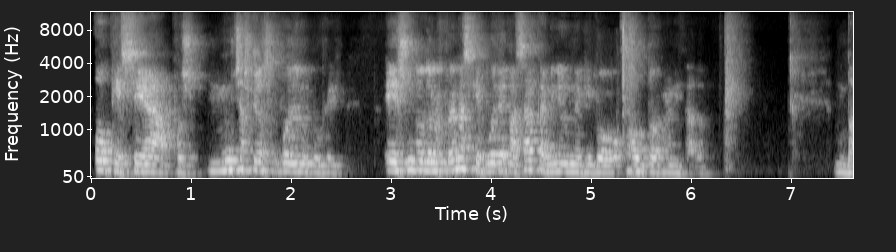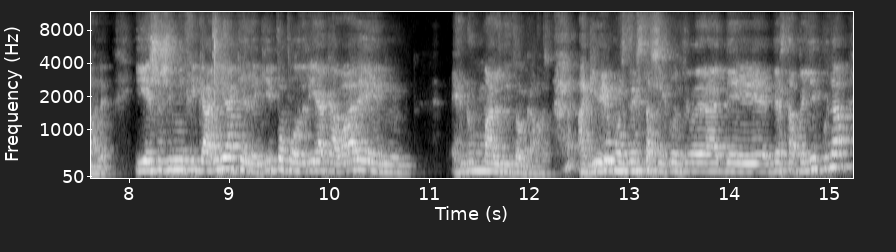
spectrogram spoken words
o que sea, pues, muchas cosas que pueden ocurrir. Es uno de los problemas que puede pasar también en un equipo autoorganizado. Vale, y eso significaría que el equipo podría acabar en, un maldito caos. Aquí vemos de esta secuencia de, esta película,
